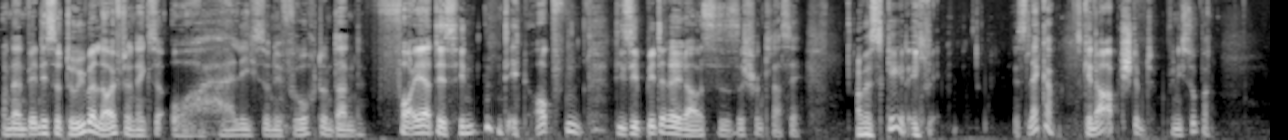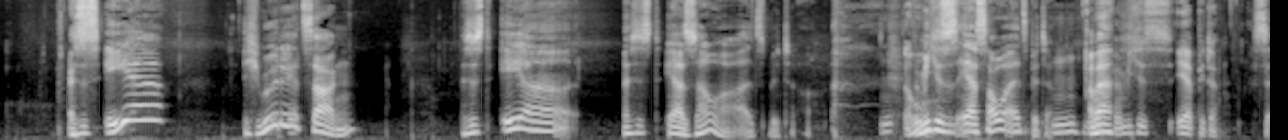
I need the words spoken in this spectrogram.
Und dann, wenn das so drüber läuft, dann denkst du, oh, herrlich, so eine Frucht. Und dann feuert es hinten den Hopfen, diese bittere raus. Das ist schon klasse. Aber es geht. Ich, Ist lecker. Ist genau abgestimmt. Finde ich super. es ist eher, ich würde jetzt sagen, es ist eher, es ist eher sauer als bitter. Für mich ist es eher sauer als bitter. aber Aber für mich ist eher bitter. Es-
